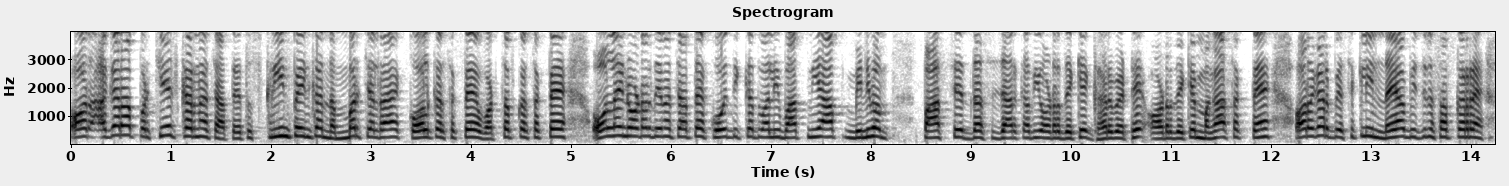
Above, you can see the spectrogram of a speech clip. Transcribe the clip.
और अगर आप परचेज करना चाहते हैं तो स्क्रीन पे इनका नंबर चल रहा है कॉल कर सकते हैं व्हाट्सअप कर सकते हैं ऑनलाइन ऑर्डर देना चाहते हैं, कोई दिक्कत वाली बात नहीं है। आप मिनिमम पाँच से दस हज़ार का भी ऑर्डर देके घर बैठे ऑर्डर देके मंगा सकते हैं। और अगर बेसिकली नया बिज़नेस आप कर रहे हैं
